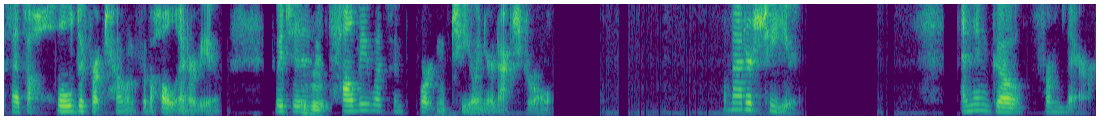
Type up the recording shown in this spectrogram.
sets a whole different tone for the whole interview, which is mm-hmm. tell me what's important to you in your next role. What matters to you? And then go from there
